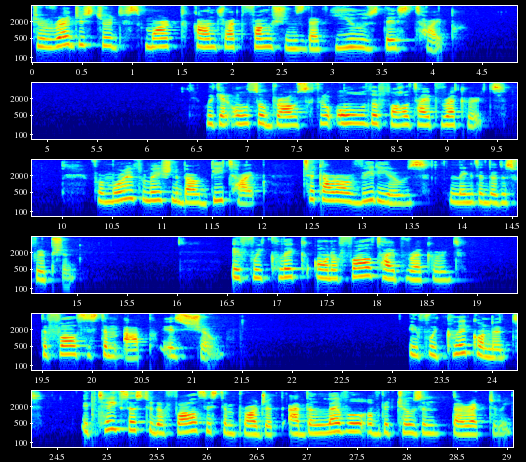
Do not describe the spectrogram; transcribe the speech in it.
to registered smart contract functions that use this type. We can also browse through all the file type records. For more information about dtype, check out our videos linked in the description. If we click on a file type record, the file system app is shown. If we click on it, it takes us to the file system project at the level of the chosen directory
